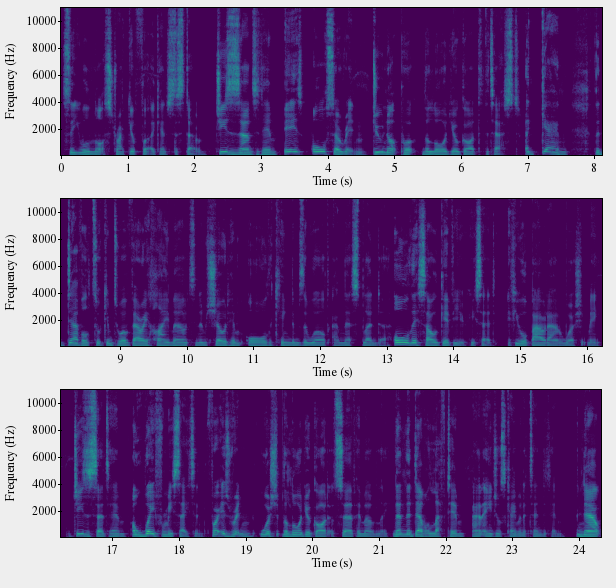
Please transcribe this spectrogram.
so that you will not strike your foot against a stone. Jesus answered him, It is also written, Do not put the Lord your God to the test. Again, the devil took him to a very high mountain and showed him all the kingdoms of the world and their splendor. All this I will give you, he said, if you will bow down and worship me. Jesus said to him, Away from me, Satan, for it is written, Worship the Lord your God and serve him only. Then the devil left him, and angels came and attended him. Now,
